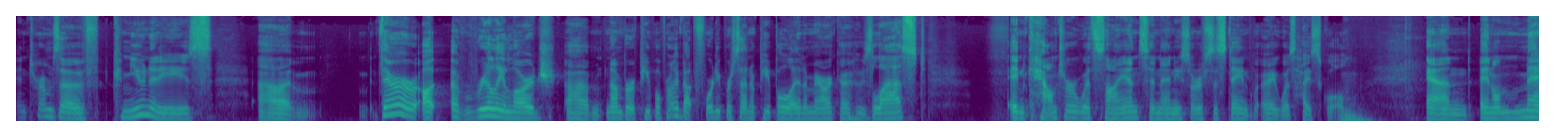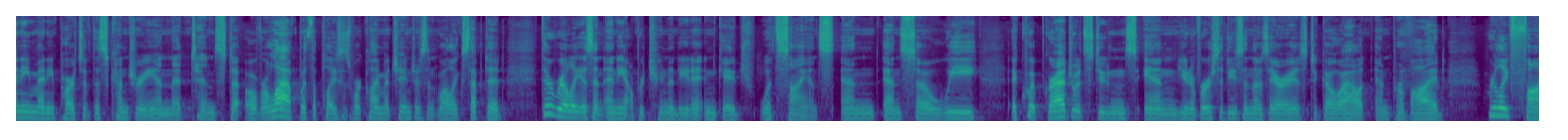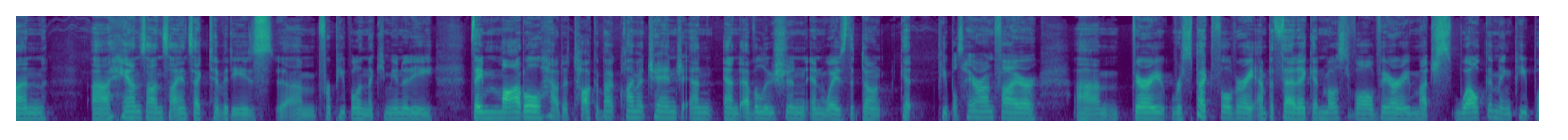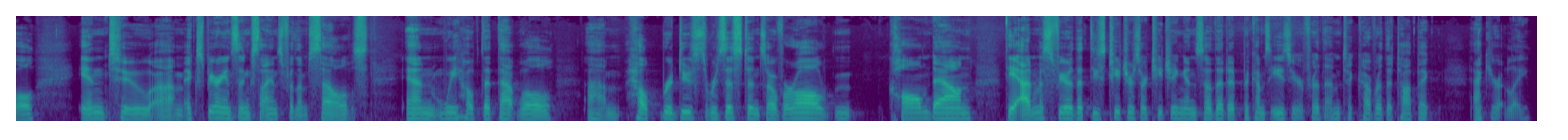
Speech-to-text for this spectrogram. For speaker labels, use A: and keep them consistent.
A: In terms of communities, um, there are a, a really large um, number of people, probably about 40% of people in America, whose last encounter with science in any sort of sustained way was high school. Mm. And in many, many parts of this country, and that tends to overlap with the places where climate change isn't well accepted, there really isn't any opportunity to engage with science. And, and so we equip graduate students in universities in those areas to go out and provide really fun, uh, hands-on science activities um, for people in the community. They model how to talk about climate change and, and evolution in ways that don't get people's hair on fire, um, very respectful, very empathetic, and most of all, very much welcoming people into um, experiencing science for themselves. And we hope that that will um, help reduce the resistance overall, calm down the atmosphere that these teachers are teaching in so that it becomes easier for them to cover the topic accurately.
